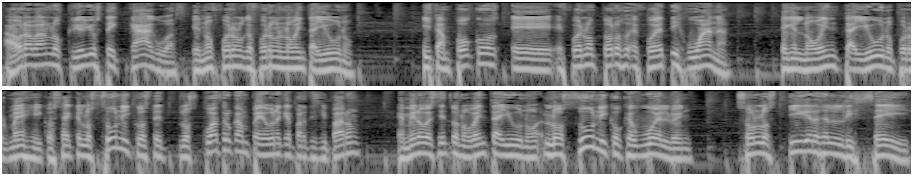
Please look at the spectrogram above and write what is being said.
Ahora van los criollos de Caguas, que no fueron lo que fueron en el 91. Y tampoco eh, fueron toros, fue Tijuana en el 91 por México. O sea que los únicos de los cuatro campeones que participaron en 1991, los únicos que vuelven son los Tigres del Licey,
